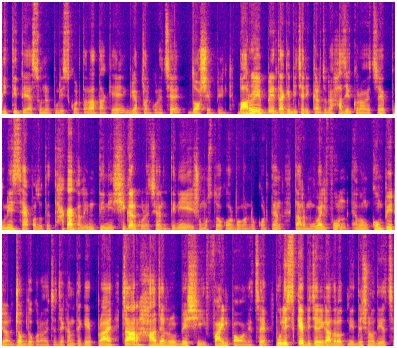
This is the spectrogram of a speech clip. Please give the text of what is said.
ভিত্তিতে অ্যাসনের পুলিশ কর্তারা তাকে গ্রেপ্তার করেছে দশ এপ্রিল। বারোই এপ্রিল তাকে বিচারিক কার্যালয়ে হাজির করা হয়েছে। পুলিশ হেফাজতে থাকাকালীন তিনি স্বীকার করেছেন তিনি এই সমস্ত কর্মকাণ্ড করতেন। তার মোবাইল ফোন এবং কম্পিউটার জব্দ করা হয়েছে, যেখান থেকে প্রায় চার হাজারেরও বেশি ফাইল পাওয়া গেছে। পুলিশকে বিচারিক আদালত নির্দেশনা দিয়েছে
